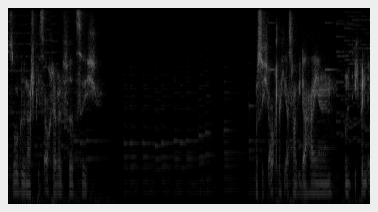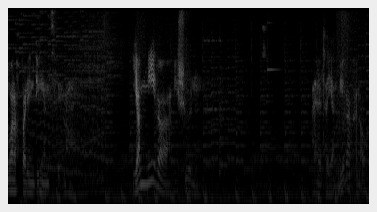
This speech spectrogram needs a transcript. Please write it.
So, Dönerspieß auch Level 40. Muss ich auch gleich erstmal wieder heilen. Und ich bin immer noch bei den Dingen. Jan Mega, wie schön. Alter, Jan Mega kann auch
